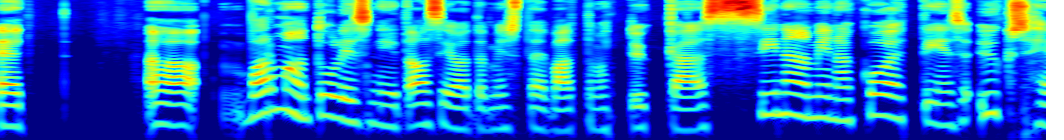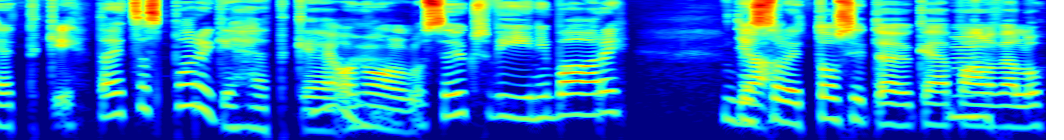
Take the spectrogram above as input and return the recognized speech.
Että äh, varmaan tulisi niitä asioita, mistä ei välttämättä tykkää. Sinä minä koettiin se yksi hetki, tai itse asiassa parikin hetkeä mm. on ollut. Se yksi viinibaari, jossa Joo. oli tosi töykeä Mm. palvelu.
